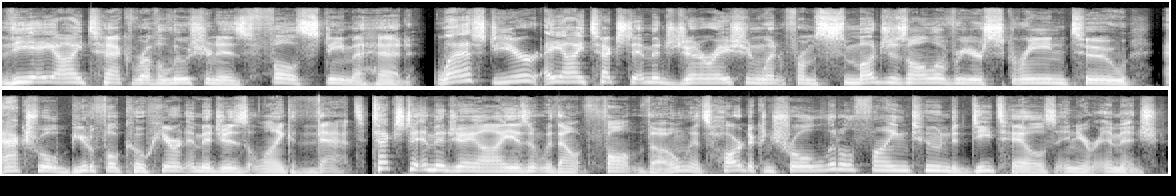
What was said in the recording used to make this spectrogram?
The AI tech revolution is full steam ahead. Last year, AI text to image generation went from smudges all over your screen to actual beautiful coherent images like that. Text to image AI isn't without fault though, it's hard to control little fine tuned details in your image.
